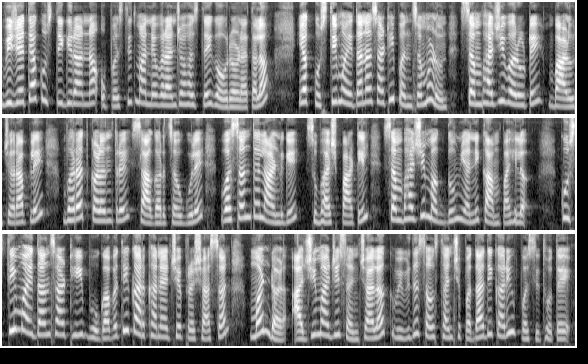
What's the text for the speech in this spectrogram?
विजेत्या कुस्तीगिरांना उपस्थित मान्यवरांच्या हस्ते गौरवण्यात आलं. या कुस्ती मैदानासाठी पंच म्हणून संभाजी वरुटे बाळू चरापले भरत कळंत्रे सागर चौगुले वसंत लांडगे सुभाष पाटील संभाजी मगदूम यांनी काम पाहिलं. कुस्ती मैदानसाठी भोगावती कारखान्याचे प्रशासन मंडळ आजी माजी संचालक विविध संस्थांचे पदाधिकारी उपस्थित होते.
